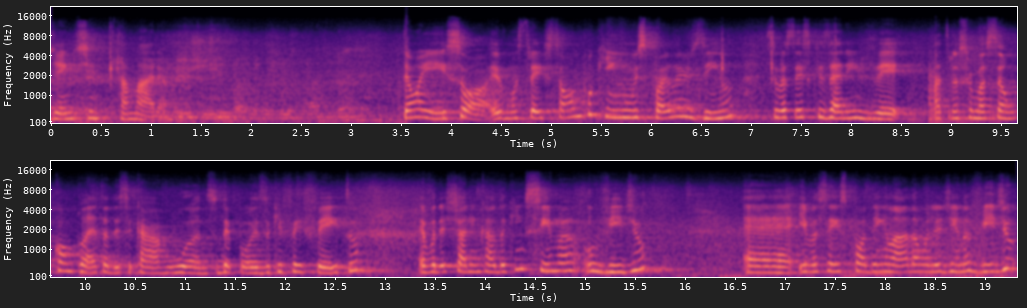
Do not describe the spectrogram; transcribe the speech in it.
Gente, Tamara. Então é isso, ó, eu mostrei só um pouquinho, um spoilerzinho. Se vocês quiserem ver a transformação completa desse carro, o antes, depois, do que foi feito, eu vou deixar linkado aqui em cima o vídeo É, e vocês podem ir lá dar uma olhadinha no vídeo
